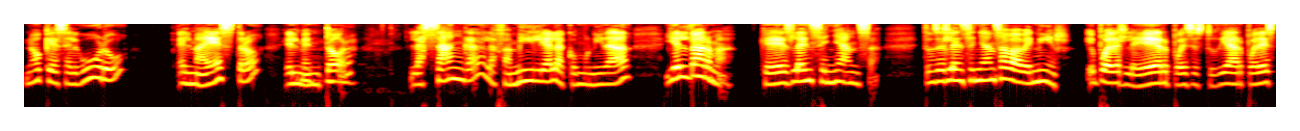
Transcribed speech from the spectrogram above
¿no? Que es el guru, el maestro, el mentor, la sanga, la familia, la comunidad y el dharma, que es la enseñanza. Entonces la enseñanza va a venir y puedes leer, puedes estudiar, puedes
